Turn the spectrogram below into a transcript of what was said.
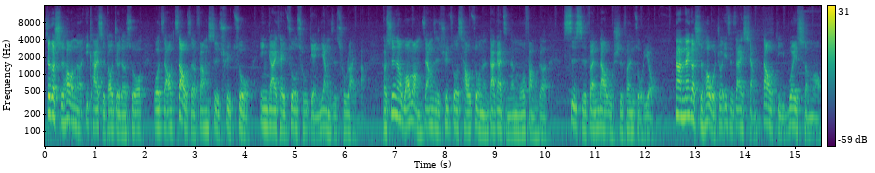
这个时候呢，一开始都觉得说我只要照着方式去做，应该可以做出点样子出来吧。可是呢，往往这样子去做操作呢，大概只能模仿个四十分到五十分左右。那那个时候我就一直在想，到底为什么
